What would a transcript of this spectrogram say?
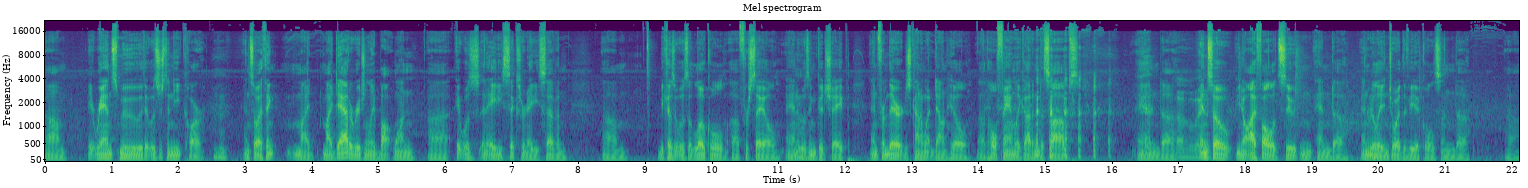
Um, it ran smooth. It was just a neat car. And so I think my my dad originally bought one. Uh, it was an '86 or an '87 um, because it was a local uh, for sale and it was in good shape. And from there, it just kind of went downhill. Uh, the whole family got into Saabs, and uh, Oh, and so you know I followed suit and and uh, and really enjoyed the vehicles and uh, uh,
